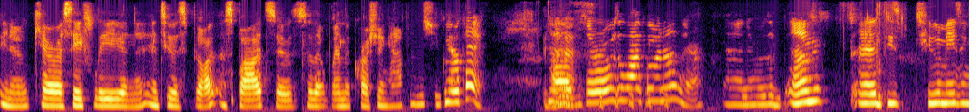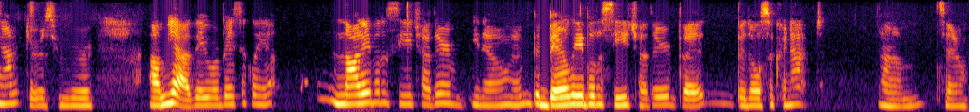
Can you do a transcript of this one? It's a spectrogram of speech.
you know, Cara safely in, into a spot, a spot, so so that when the crushing happens, she'd be okay. Yes. Uh, so there was a lot going on there, and it was a, and uh, these two amazing actors who were, um, yeah, they were basically not able to see each other, you know, barely able to see each other, but but also connect. Um, so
